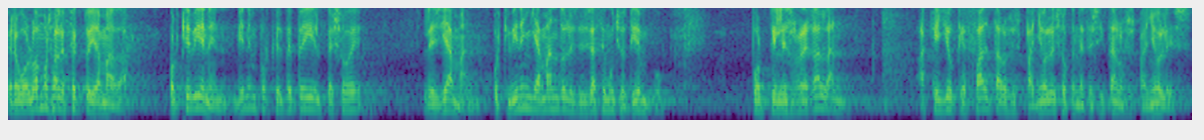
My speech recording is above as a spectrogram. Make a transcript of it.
Pero volvamos al efecto llamada. ¿Por qué vienen? Vienen porque el PP y el PSOE les llaman, porque vienen llamándoles desde hace mucho tiempo, porque les regalan aquello que falta a los españoles o que necesitan los españoles.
